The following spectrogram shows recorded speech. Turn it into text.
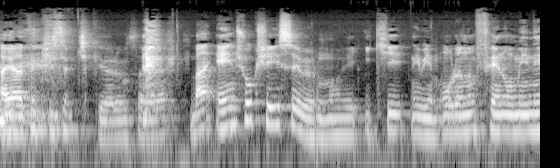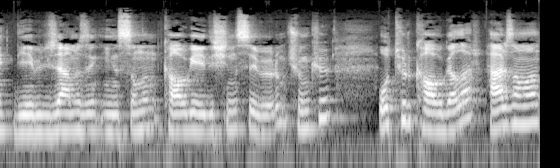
Yani. Hayata küsüp çıkıyorum sonra. Ben en çok şeyi seviyorum böyle iki ne bileyim oranın fenomeni diyebileceğimiz insanın kavga edişini seviyorum. Çünkü o tür kavgalar her zaman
